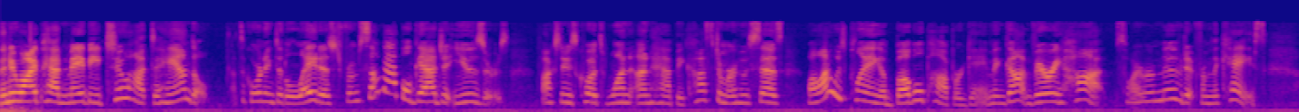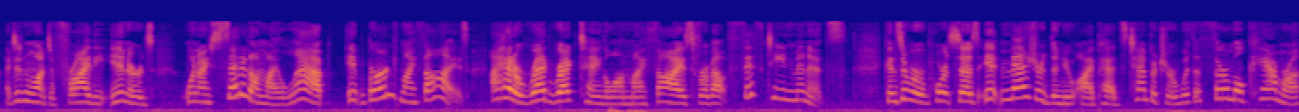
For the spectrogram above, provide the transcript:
The new iPad may be too hot to handle. That's according to the latest from some Apple Gadget users. Fox News quotes one unhappy customer who says, While I was playing a bubble popper game, it got very hot, so I removed it from the case. I didn't want to fry the innards. When I set it on my lap, it burned my thighs. I had a red rectangle on my thighs for about 15 minutes. Consumer Reports says it measured the new iPad's temperature with a thermal camera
